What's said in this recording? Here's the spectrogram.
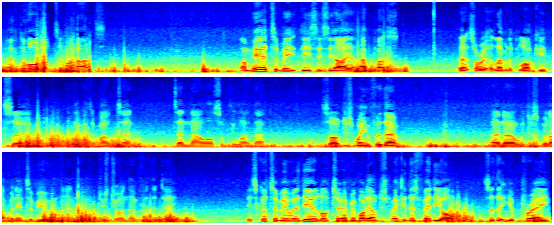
I have to hold on to my. I'm here to meet DCCI at half past, uh, sorry, 11 o'clock. It's, uh, I think it's about 10, 10 now or something like that. So I'm just waiting for them. And uh, we're just going to have an interview and then uh, just join them for the day. It's good to be with you. Love to everybody. I'm just making this video so that you pray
